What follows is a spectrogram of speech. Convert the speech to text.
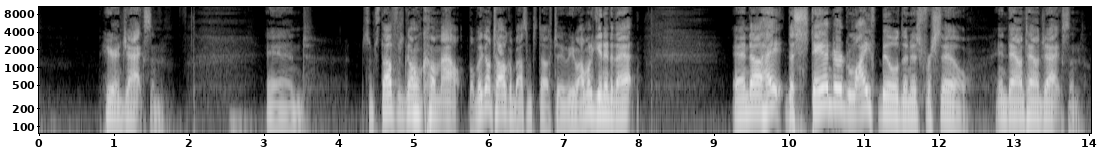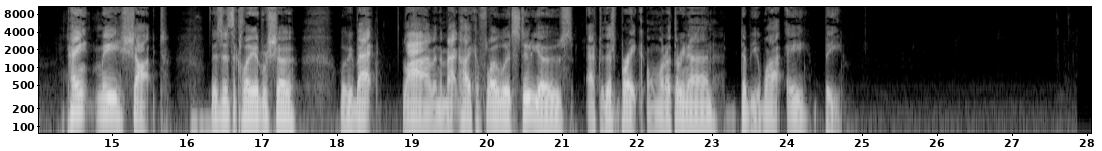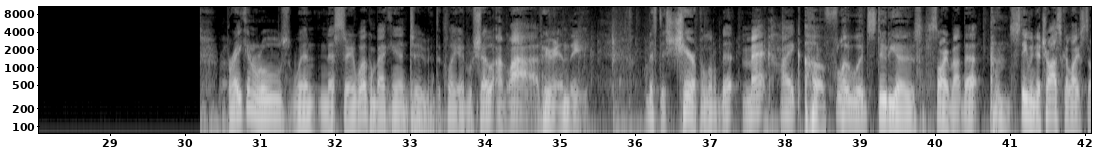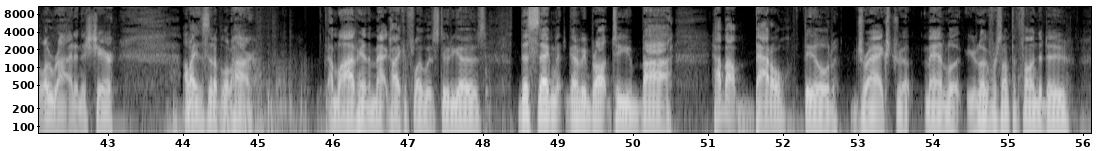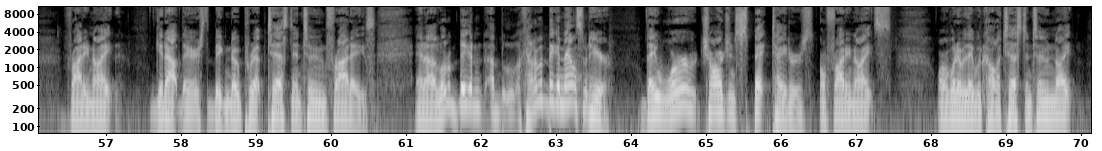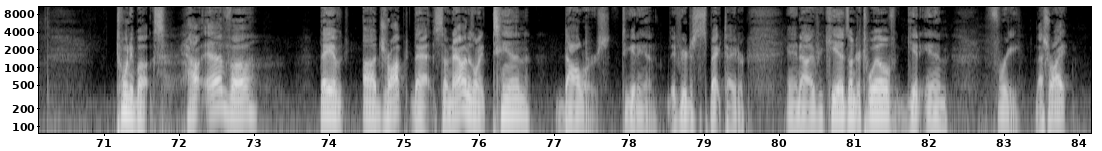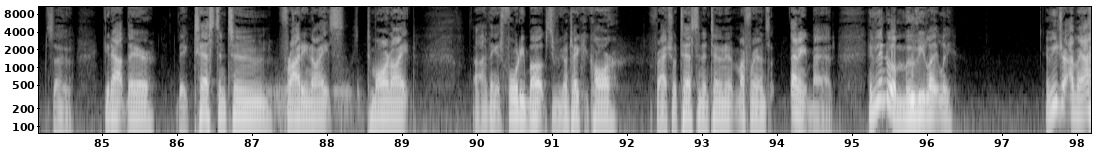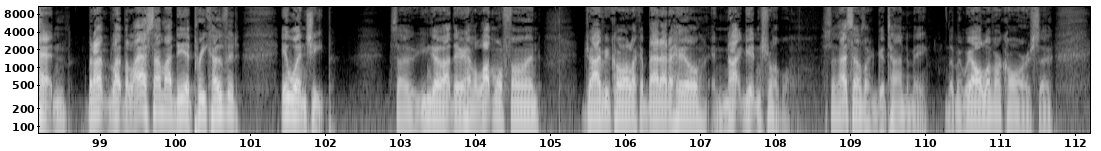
here in Jackson, and some stuff is going to come out, but we're going to talk about some stuff too. Anyway, I want to get into that. And uh, hey, the Standard Life building is for sale in downtown Jackson. Paint me shocked. This is the Clay Edwards Show. We'll be back live in the Mac Haik of Flowood studios after this break on 1039 WYAB. Breaking rules when necessary. Welcome back into the Clay Edwards Show. I'm live here in the lift this chair up a little bit. Mac Haik of Flowood Studios. Sorry about that. Stephen Yatroska likes to low ride in this chair. I like to sit up a little higher. I'm live here in the Mac Haik of Flowood Studios. This segment going to be brought to you by how about Battlefield Drag Strip? Man, look, you're looking for something fun to do Friday night get out there. It's the big no prep test and tune Fridays. And a little big, a, kind of a big announcement here. They were charging spectators on Friday nights, or whatever they would call a test and tune night, twenty bucks. However, they have uh, dropped that, so now it is only ten dollars to get in if you're just a spectator, and uh, if your kid's under twelve, get in free. That's right. So get out there, Big test and tune Friday nights. Tomorrow night, uh, I think it's forty bucks if you're going to take your car for actual testing and tuning. My friends, that ain't bad. Have you been to a movie lately? Have you? Tried? I mean, I hadn't, but I like. But last time I did pre-COVID, it wasn't cheap. So you can go out there, have a lot more fun, drive your car like a bat out of hell, and not get in trouble. So that sounds like a good time to me. But man, we all love our cars, so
